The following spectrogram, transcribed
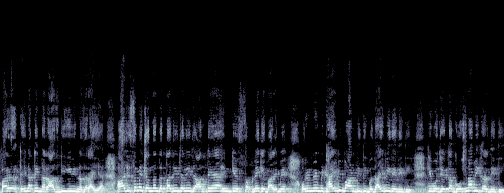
पर कहीं ना कहीं नाराज़गी नज़र आई है। आज इस समय चंदन दत्ता जी, चलिए जानते हैं इनके सपने के बारे में और इन्होंने मिठाई भी बाँध दी थी, बधाई भी दे दी थी कि वो जेता घोषणा भी कर दी थी।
